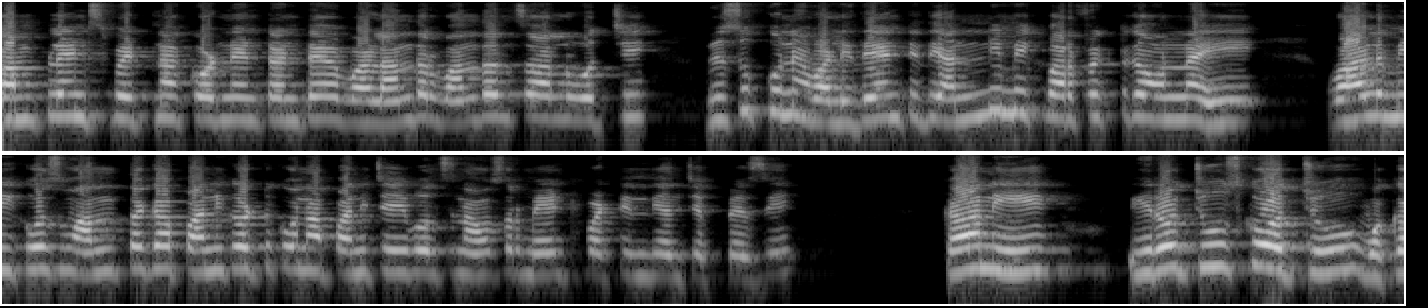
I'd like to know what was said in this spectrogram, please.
కంప్లైంట్స్ పెట్టినా కూడా ఏంటంటే వాళ్ళందరూ వందల సార్లు వచ్చి విసుక్కునే వాళ్ళు. ఇదేంటిది? అన్నీ మీకు పర్ఫెక్ట్గా ఉన్నాయి. వాళ్ళు మీకోసం అంతగా పని కట్టుకొని ఆ పని చేయవలసిన అవసరం ఏంటి పట్టింది అని చెప్పేసి. కానీ ఈరోజు చూసుకోవచ్చు ఒక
